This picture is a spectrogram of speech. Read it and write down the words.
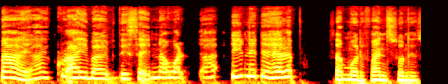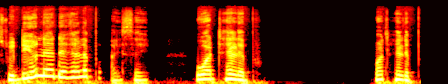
my, I cry, but they say, now what, uh, do you need the help? Somebody finds on the street, do you need the help? I say, what help? What help?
